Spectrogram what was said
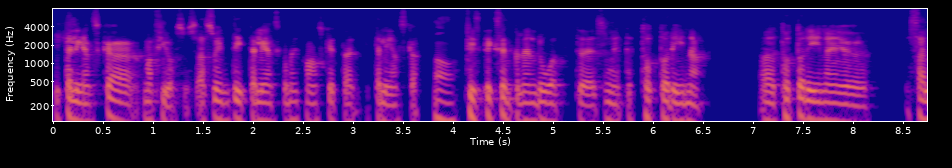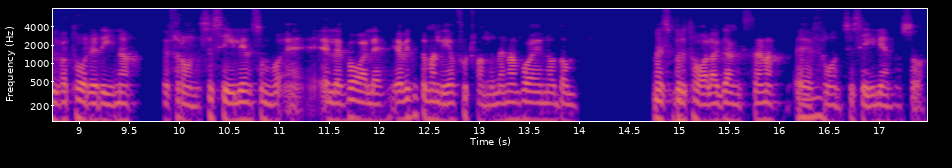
italienska mafiosos, alltså inte italienska amerikanska utan italienska. Ja. Det finns till exempel en låt eh, som heter Totorina. Uh, Totorina är ju Salvatore Rina från Sicilien som var, eh, eller var, eller jag vet inte om han lever fortfarande, men han var en av de mest brutala gangstrarna mm. eh, från Sicilien och så.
